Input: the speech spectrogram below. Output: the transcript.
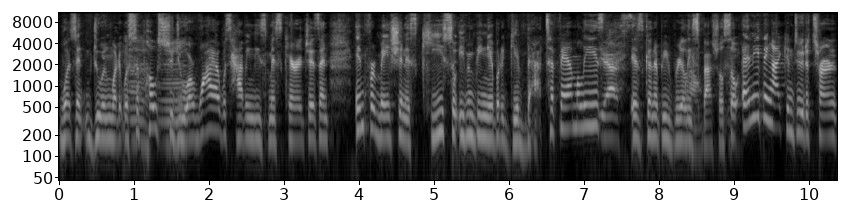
wasn't doing what it was supposed to do or why I was having these miscarriages. And information is key. So even being able to give that to families Yes. is going to be really special. So anything I can do to turn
